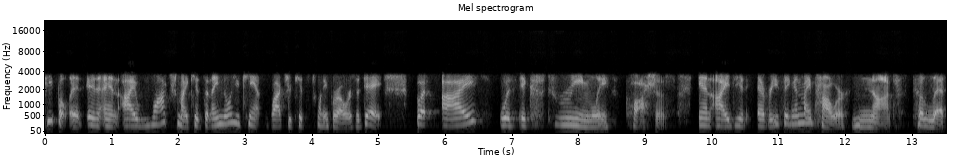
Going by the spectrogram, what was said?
people. And, and, and I watch my kids, and I know you can't watch your kids 24 hours a day, but I was extremely cautious. And I did everything in my power not to let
